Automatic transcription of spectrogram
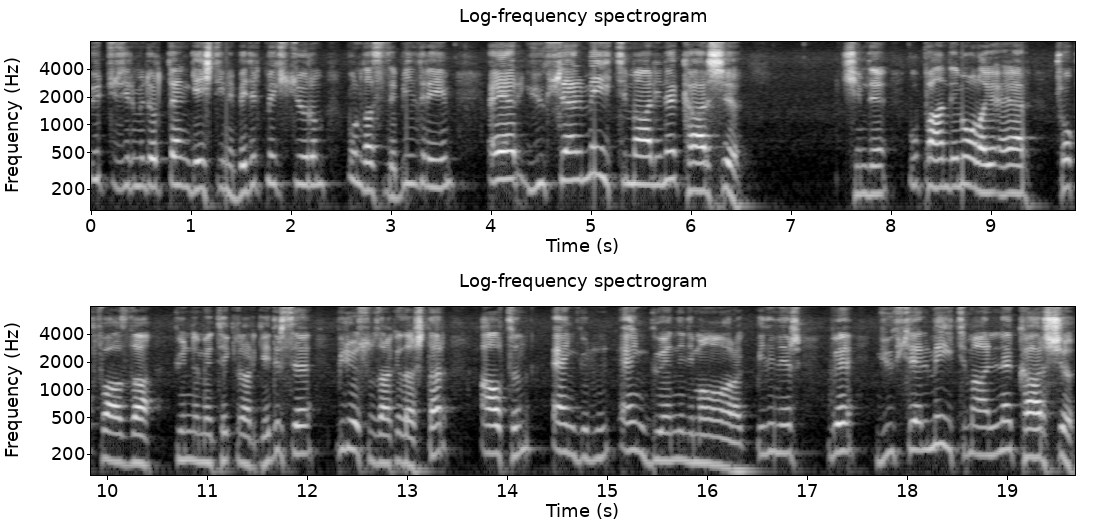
324'ten geçtiğini belirtmek istiyorum. Bunu da size bildireyim. Eğer yükselme ihtimaline karşı şimdi bu pandemi olayı eğer çok fazla gündeme tekrar gelirse biliyorsunuz arkadaşlar altın en en güvenli liman olarak bilinir ve yükselme ihtimaline karşı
